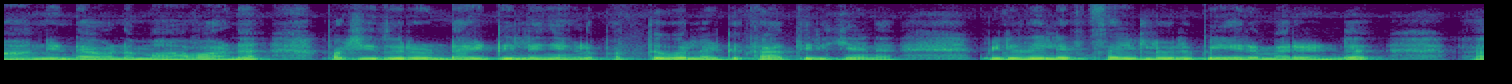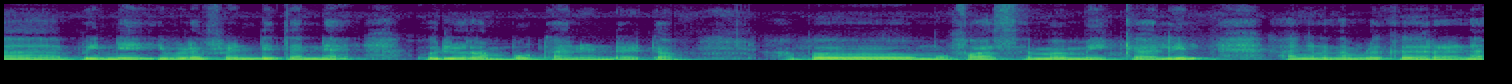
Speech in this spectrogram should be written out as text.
മാങ്ങ ഉണ്ടാവുന്ന മാവാണ്. പക്ഷേ ഇതുവരെ ഉണ്ടായിട്ടില്ല. ഞങ്ങൾ പത്ത് കൊല്ലമായിട്ട് കാത്തിരിക്കുകയാണ്. പിന്നെ ഇത് ലെഫ്റ്റ് സൈഡിൽ ഒരു പേരമരം ഉണ്ട് പിന്നെ ഇവിടെ ഫ്രണ്ടിൽ തന്നെ ഒരു റംബൂട്ടാനുണ്ട് കേട്ടോ. അപ്പോൾ മുഫാസമ്മ മേക്കാലിൽ അങ്ങനെ നമ്മൾ കയറാണ്.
